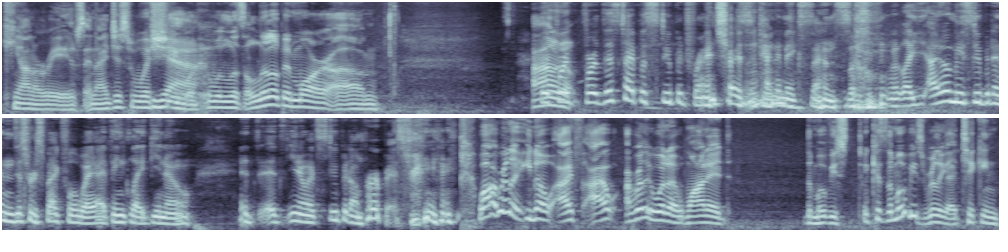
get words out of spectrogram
Keanu Reeves, and I just wish Yeah. she w- was a little bit more. Um, I But don't for, for this type of stupid franchise, it kind of makes sense. So, like, I don't mean stupid in a disrespectful way. I think, like, you know, it, it's you know, it's stupid on purpose, right? Well, I really, you know, I, I, I really would have wanted the movies because the movie's really a ticking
